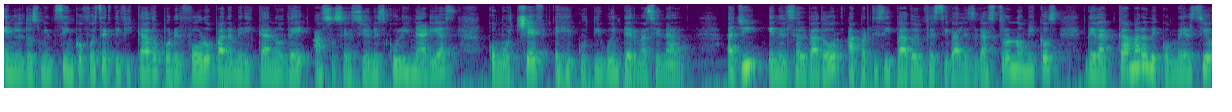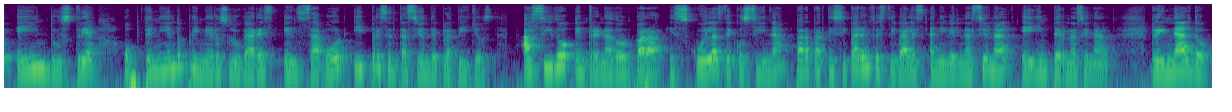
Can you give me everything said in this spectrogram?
En el 2005 fue certificado por el Foro Panamericano de Asociaciones Culinarias como Chef Ejecutivo Internacional. Allí, en El Salvador, ha participado en festivales gastronómicos de la Cámara de Comercio e Industria, obteniendo primeros lugares en sabor y presentación de platillos. Ha sido entrenador para escuelas de cocina para participar en festivales a nivel nacional e internacional. Reinaldo,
